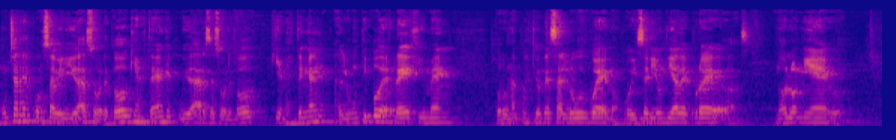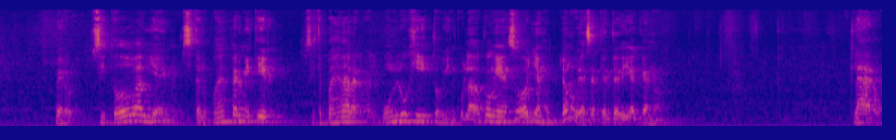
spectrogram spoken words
mucha responsabilidad, sobre todo quienes tengan que cuidarse, sobre todo quienes tengan algún tipo de régimen por una cuestión de salud, bueno, hoy sería un día de pruebas, no lo niego, pero si todo va bien, si te lo puedes permitir, si te puedes dar algún lujito vinculado con eso, oye, no, yo no voy a ser quien te diga que no. Claro,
